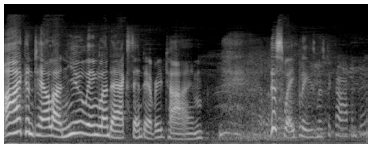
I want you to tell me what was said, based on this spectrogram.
I can tell a New England accent every time. This way, please, Mr. Carpenter.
